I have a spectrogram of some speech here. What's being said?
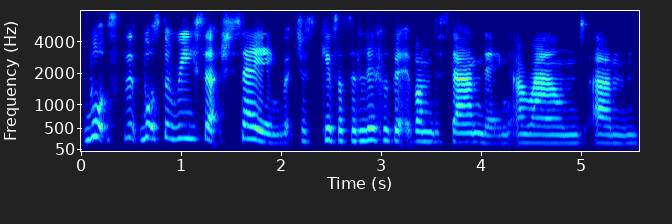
what's the what's the research saying that just gives us a little bit of understanding around um,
